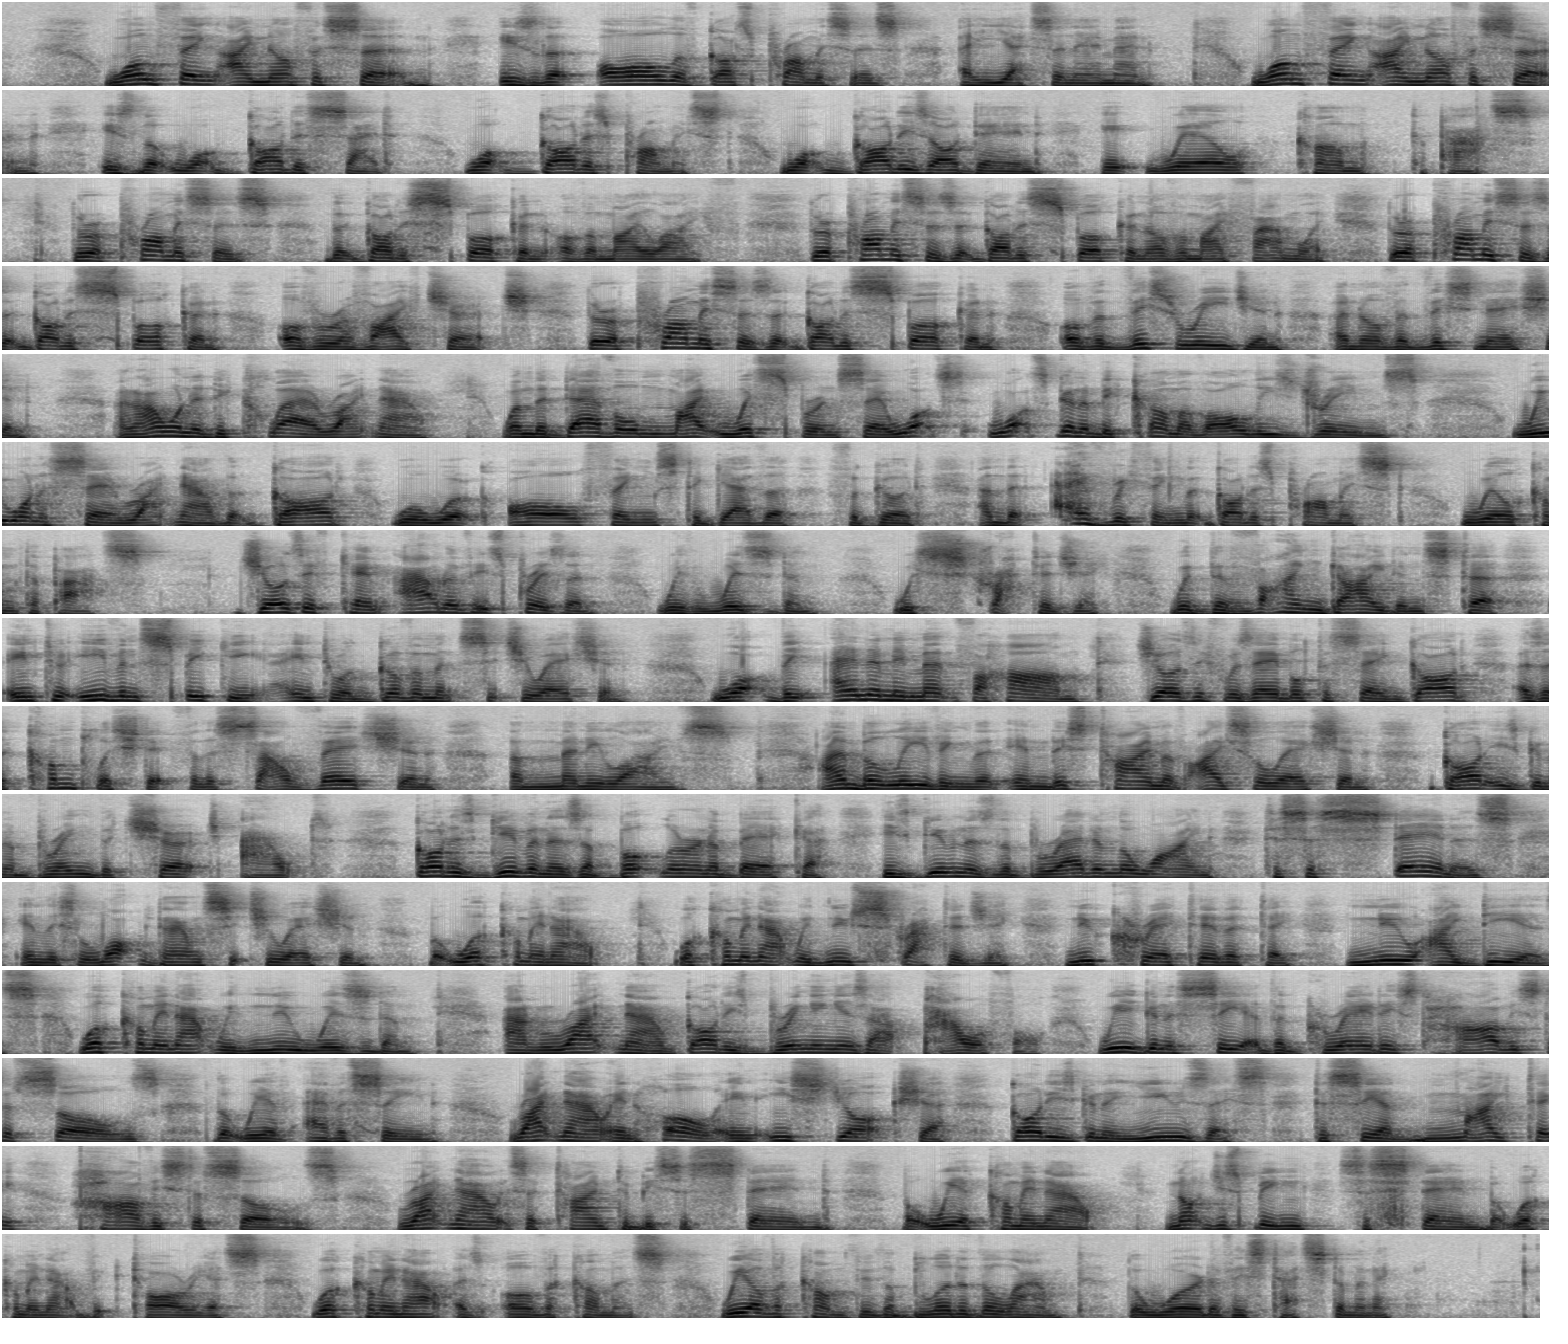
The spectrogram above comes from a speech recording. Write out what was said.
One thing I know for certain is that all of God's promises are yes and amen. One thing I know for certain is that what God has said, what God has promised, what God has ordained, it will come to pass. There are promises that God has spoken over my life. There are promises that God has spoken over my family. There are promises that God has spoken over Revive Church. There are promises that God has spoken over this region and over this nation. And I want to declare right now when the devil might whisper and say, What's, what's going to become of all these dreams? We want to say right now that God will work all things together for good and that everything that God has promised will come to pass. Joseph came out of his prison with wisdom with strategy, with divine guidance to into even speaking into a government situation. What the enemy meant for harm, Joseph was able to say, God has accomplished it for the salvation of many lives. I'm believing that in this time of isolation, God is going to bring the church out. God has given us a butler and a baker. He's given us the bread and the wine to sustain us in this lockdown situation. But we're coming out. We're coming out with new strategy, new creativity, new ideas. We're coming out with new wisdom. And right now, God is bringing us out powerful. We're going to see the greatest harvest of souls that we have ever seen. Right now in Hull, in East Yorkshire, God is going to use this to see a mighty harvest of souls. Right now, it's a time to be sustained, but we are coming out not just being sustained, but we're coming out victorious. We're coming out as overcomers. We overcome through the blood of the Lamb, the word of his testimony.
